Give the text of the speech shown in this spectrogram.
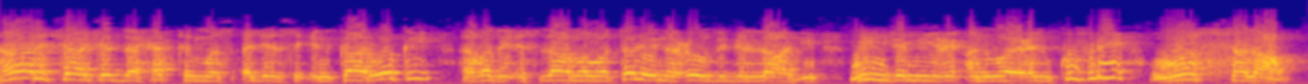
هر چا چې د حق مسئلې سه انکار وکړي هغه د اسلام وتلی نعوذ بالله من جميع انواع الكفر والسلام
